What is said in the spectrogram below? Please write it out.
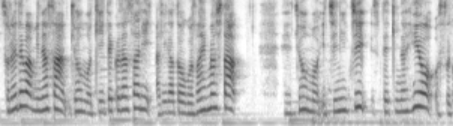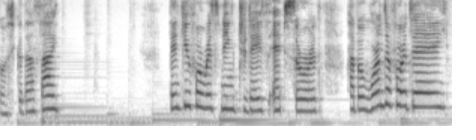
それでは皆さん、今日も聞いてくださりありがとうございました。えー、今日も一日素敵な日をお過ごしください。Thank you for listening today's episode. Have a wonderful day!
